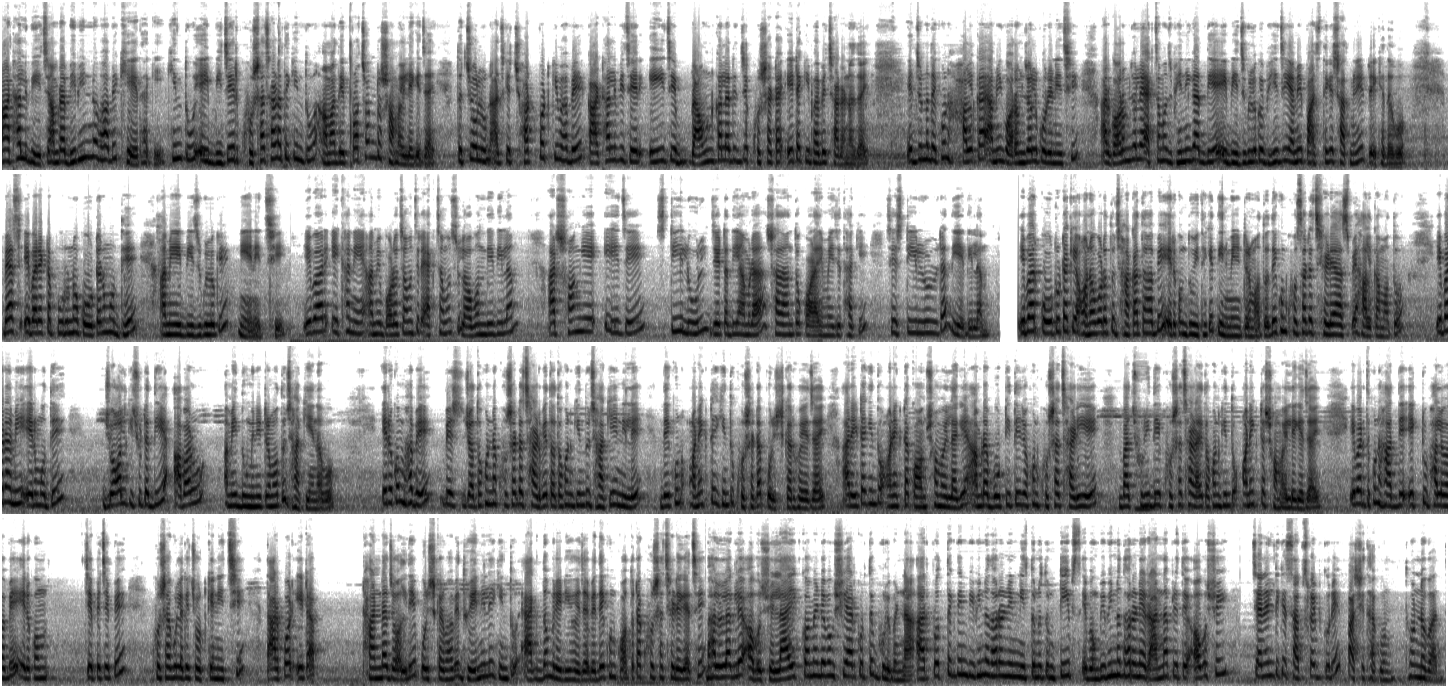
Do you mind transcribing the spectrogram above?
কাঁঠাল বীজ আমরা বিভিন্নভাবে খেয়ে থাকি, কিন্তু এই বীজের খোসা ছাড়াতে কিন্তু আমাদের প্রচণ্ড সময় লেগে যায়। তো চলুন আজকে ছটপট কীভাবে কাঁঠাল বীজের এই যে ব্রাউন কালারের যে খোসাটা, এটা কীভাবে ছাড়ানো যায়। এর জন্য দেখুন হালকা আমি গরম জল করে নিয়েছি, আর গরম জলে এক চামচ ভিনিগার দিয়ে এই বীজগুলোকে ভিজিয়ে আমি পাঁচ থেকে সাত মিনিট রেখে দেবো। ব্যাস, এবার একটা পুরনো কৌটার মধ্যে আমি এই বীজগুলোকে নিয়ে নিচ্ছি। এবার এখানে আমি বড় চামচের এক চামচ লবণ দিয়ে দিলাম, আর সঙ্গে এই যে স্টিল উল, যেটা দিয়ে আমরা সাধারণত কড়াই মেজে থাকি, সেই স্টিল উলটা দিয়ে দিলাম। এবার কৌটোটাকে অনবরত ঝাঁকাতে হবে এরকম দুই থেকে তিন মিনিটের মতো। দেখুন খোসাটা ছেড়ে আসবে হালকা মতো। এবার আমি এর মধ্যে জল কিছুটা দিয়ে আবারও আমি দু মিনিটের মতো ঝাঁকিয়ে নেব। এরকমভাবে বেশ যতক্ষণ না খোসাটা ছাড়বে ততক্ষণ কিন্তু ঝাঁকিয়ে নিলে দেখুন অনেকটাই কিন্তু খোসাটা পরিষ্কার হয়ে যায়। আর এটা কিন্তু অনেকটা কম সময় লাগে। আমরা বটিতে যখন খোসা ছাড়িয়ে বা ছুরি দিয়ে খোসা ছাড়াই তখন কিন্তু অনেকটা সময় লেগে যায়। এবার দেখুন হাত দিয়ে একটু ভালোভাবে এরকম চেপে চেপে খোসাগুলোকে চটকে নিচ্ছি। তারপর এটা ঠান্ডা জল দিয়ে পরিষ্কারভাবে ধুয়ে নিলে কিন্তু একদম রেডি হয়ে যাবে। দেখুন কতটা খোসা ছেড়ে গেছে। ভালো লাগলে অবশ্যই লাইক কমেন্ট এবং শেয়ার করতে ভুলবেন না। আর প্রত্যেকদিন বিভিন্ন ধরনের নিত্য নতুন টিপস এবং বিভিন্ন ধরনের রান্না পেতে অবশ্যই চ্যানেলটিকে সাবস্ক্রাইব করে পাশে থাকুন। ধন্যবাদ।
